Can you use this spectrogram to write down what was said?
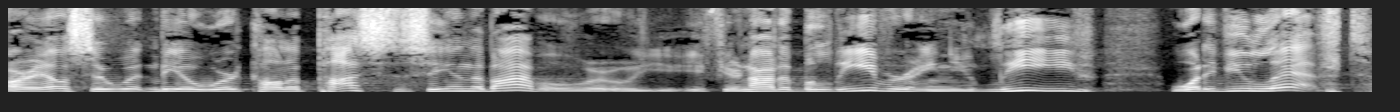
or else there wouldn't be a word called apostasy in the Bible. If you're not a believer and you leave, what have you left?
